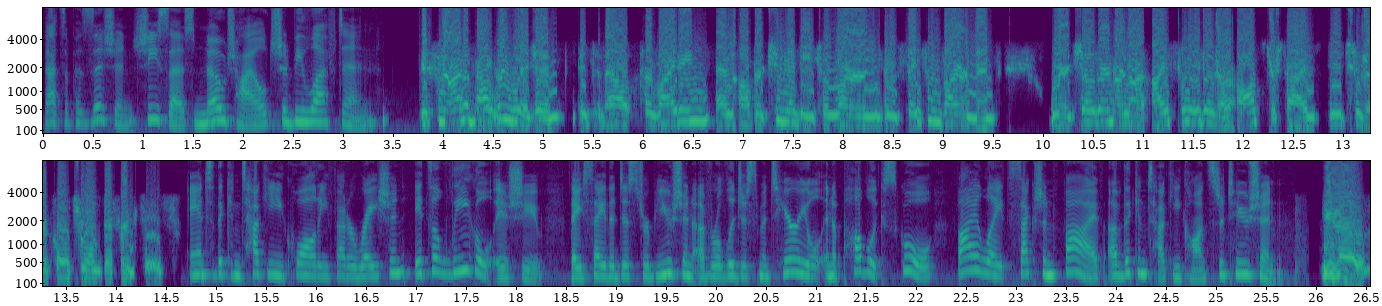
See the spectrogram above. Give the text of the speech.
That's a position she says no child should be left in. It's not about religion. It's about providing an opportunity to learn in a safe environment where children are not isolated or ostracized due to their cultural differences. And to the Kentucky Equality Federation, it's a legal issue. They say the distribution of religious material in a public school violates Section 5 of the Kentucky Constitution. You know,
